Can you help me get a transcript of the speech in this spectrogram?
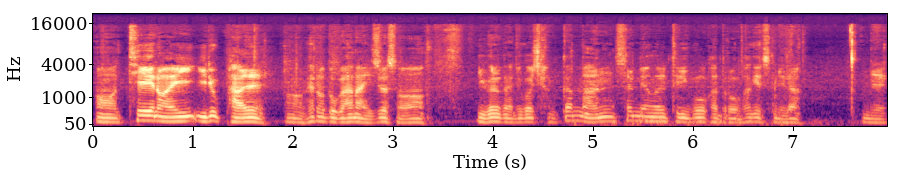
어, TNY 268 어, 회로도가 하나 있어서 이걸 가지고 잠깐만 설명을 드리고 가도록 하겠습니다. 이제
